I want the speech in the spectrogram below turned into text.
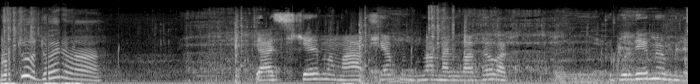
Batu döverim ha. Ya sikerim ama ha bir şey yapmadım lan ben lagga bak. Kıpırdayamıyorum bile.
